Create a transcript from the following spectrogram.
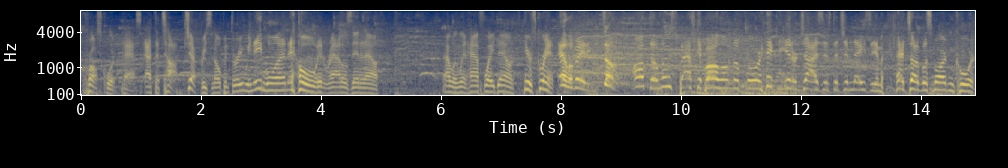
cross court pass at the top. Jeffries an open three. We need one. Oh, it rattles in and out. That one went halfway down. Here's Grant elevating, dunk off the loose basketball on the floor. Hickey energizes the gymnasium at Douglas Martin Court.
